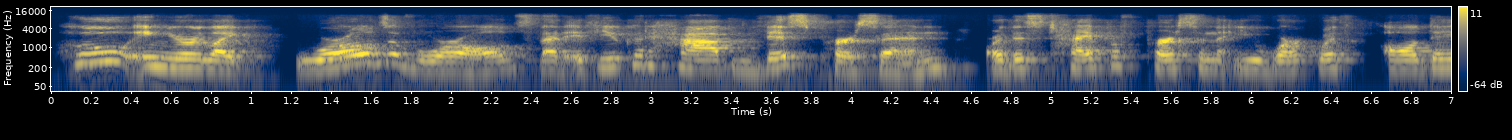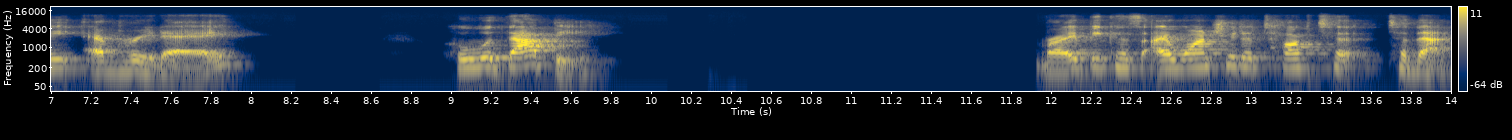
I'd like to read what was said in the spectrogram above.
who in your like worlds of worlds that if you could have this person or this type of person that you work with all day every day who would that be? Right? Because i want you to talk to, to them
